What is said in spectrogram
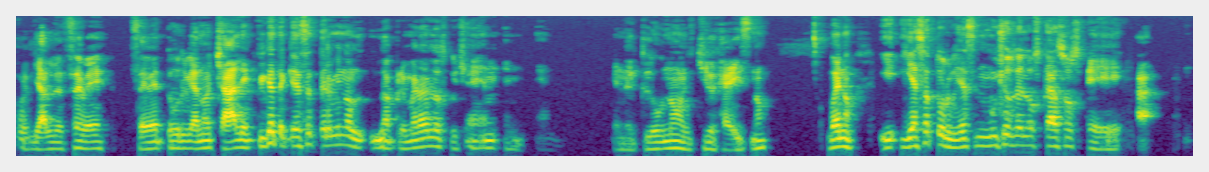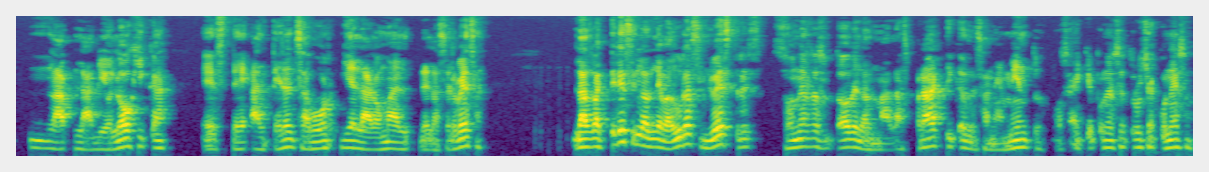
pues ya se ve, se ve turbia, no chale. Fíjate que ese término, la primera vez lo escuché en, en, en el club, ¿no? El chill haze, ¿no? Bueno, y, y esa turbidez en muchos de los casos, eh, la, la, biológica, este, altera el sabor y el aroma de la cerveza. Las bacterias y las levaduras silvestres son el resultado de las malas prácticas de saneamiento. O sea, hay que ponerse trucha con eso.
